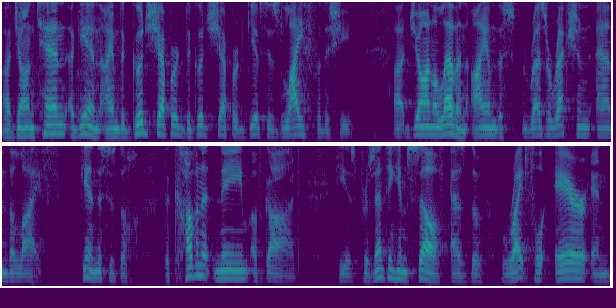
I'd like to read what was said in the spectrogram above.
Uh, John 10, again, I am the good shepherd. The good shepherd gives his life for the sheep. Uh, John 11, I am the resurrection and the life. Again, this is the, the covenant name of God. He is presenting himself as the rightful heir and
